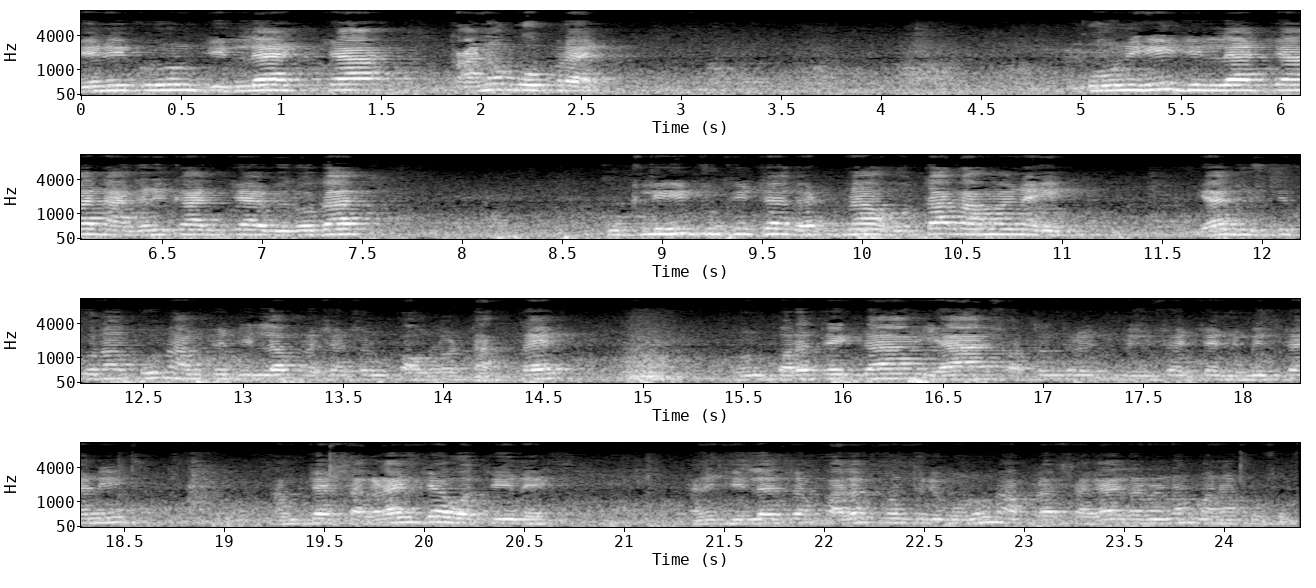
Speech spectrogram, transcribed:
जेणेकरून जिल्ह्याच्या कानकोपऱ्यात कोणीही जिल्ह्याच्या नागरिकांच्या विरोधात कुठलीही चुकीच्या घटना होता कामा नाही या दृष्टिकोनातून आमचं जिल्हा प्रशासन पावलं टाकत आहे म्हणून परत एकदा या स्वातंत्र्य दिवसाच्या निमित्ताने आमच्या सगळ्यांच्या वतीने आणि जिल्ह्याचा पालकमंत्री म्हणून आपल्या सगळ्या जणांना मनापासून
